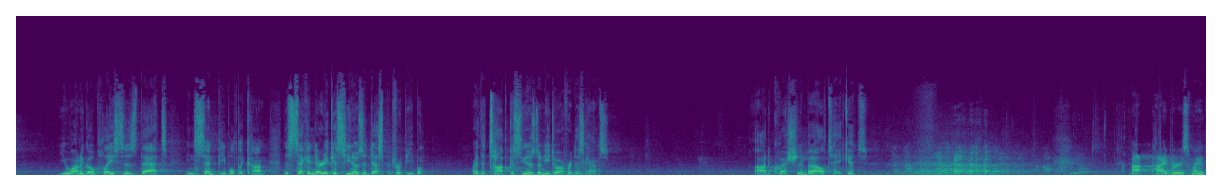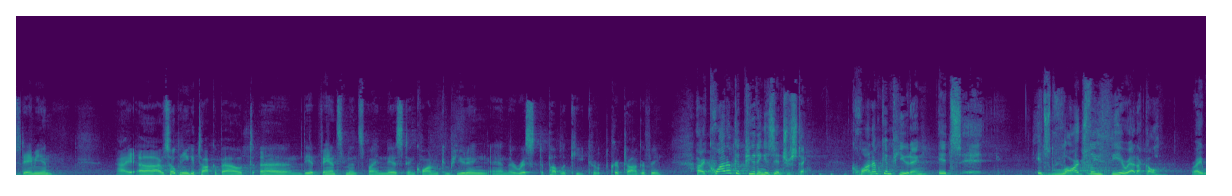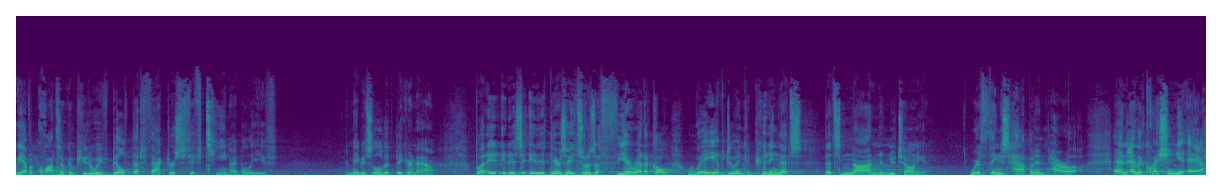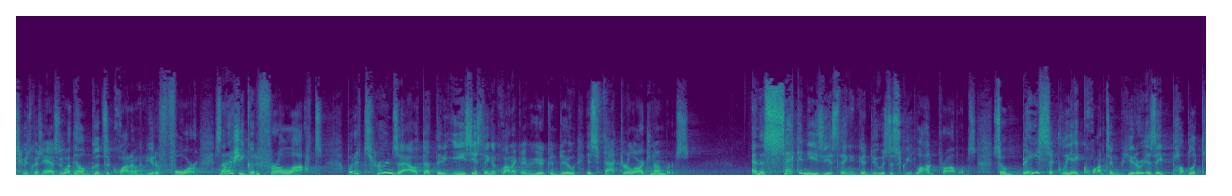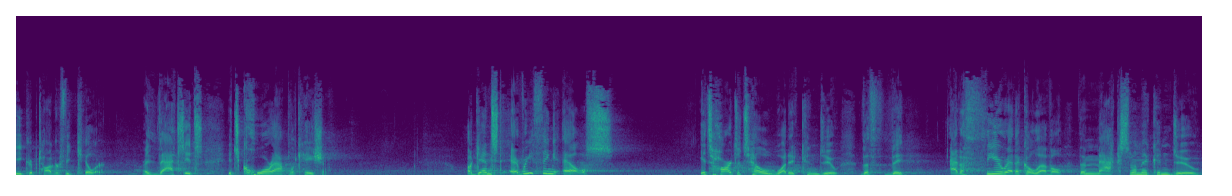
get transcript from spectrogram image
You want to go places that incent people to come. The secondary casinos are desperate for people. Right? The top casinos don't need to offer discounts. Odd question, but I'll take it. Hi, Bruce. My name's Damien. Hi. Uh, I was hoping you could talk about um, the advancements by NIST in quantum computing and the risk to public key cr- cryptography. All right, quantum computing is interesting. Quantum computing, it's, it, it's largely theoretical, right? We have a quantum computer we've built that factors 15, I believe. And maybe it's a little bit bigger now. But it, it is, it is, there's a sort of a theoretical way of doing computing that's, that's non Newtonian, where things happen in parallel. And, and the question you ask, the question you ask is, what the hell good's a quantum computer for? It's not actually good for a lot. But it turns out that the easiest thing a quantum computer can do is factor large numbers. And the second easiest thing it can do is discrete log problems. So basically, a quantum computer is a public key cryptography killer. Right? That's its, its core application. Against everything else, it's hard to tell what it can do. The, the, at a theoretical level, the maximum it can do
